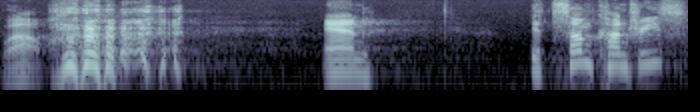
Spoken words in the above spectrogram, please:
wow. and in some countries,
